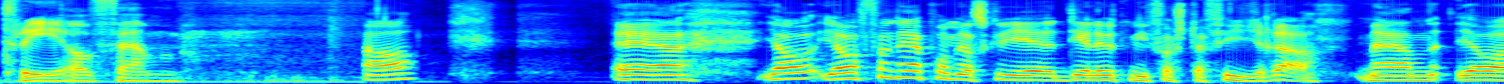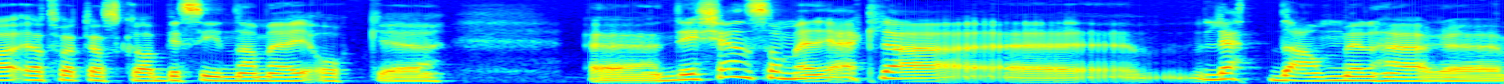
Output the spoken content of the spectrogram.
tre av fem. Ja. Eh, jag, jag funderar på om jag skulle dela ut min första fyra. Men jag, jag tror att jag ska besinna mig och... Eh, eh det känns som en jäkla eh, letdown med den här eh,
